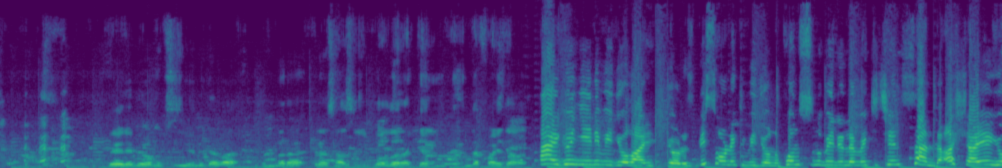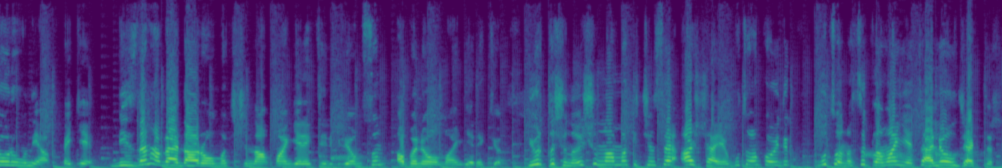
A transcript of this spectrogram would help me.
Böyle bir olumsuz yönü de var. Bunlara biraz hazırlıklı olarak gelmelerinde fayda var. Her gün yeni videolar yüklüyoruz. Bir sonraki videonun konusunu belirlemek için sen de aşağıya yorumunu yap. Peki bizden haberdar olmak için ne yapman gerektiğini biliyor musun? Abone olman gerekiyor. Yurt dışına ışınlanmak içinse aşağıya buton koyduk. Butona tıklaman yeterli olacaktır.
